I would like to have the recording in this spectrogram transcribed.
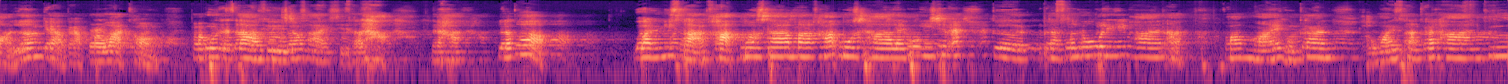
อนเรื่องเกี่ยวกับประวัติของพระพุทธเจ้าคือเจ้าชายสิทธัตถะนะคะ แล้วก็ วันวิสาขบูชามาฆบูชาอะไรพวกนี้ใช่ไหมเกิดตรัสรู้ปรินิพพานอะความหมายของการถวายสังฆทานคือ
